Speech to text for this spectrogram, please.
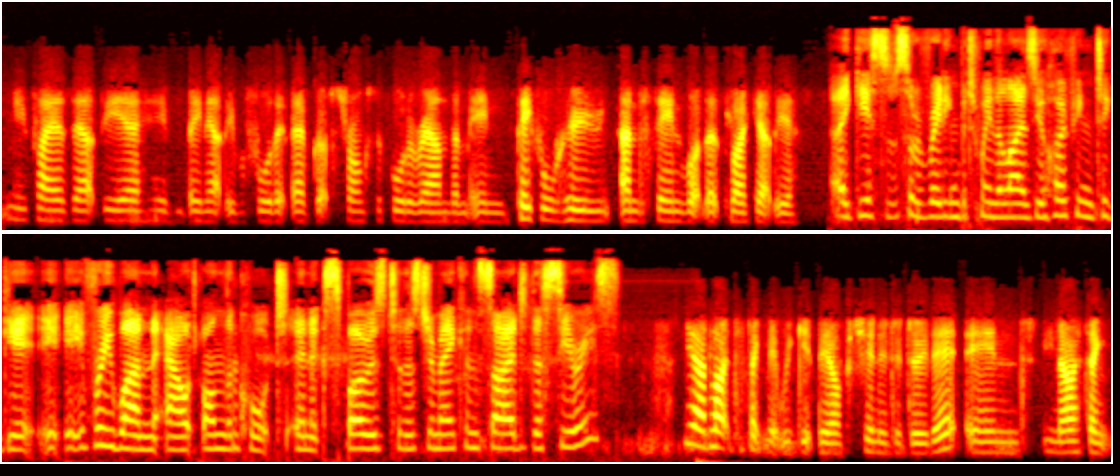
new players out there, who've been out there before, that they've got strong support around them and people who understand what that's like out there. I guess, sort of reading between the lines, you're hoping to get everyone out on the court and exposed to this Jamaican side this series? Yeah, I'd like to think that we get the opportunity to do that. And, you know, I think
